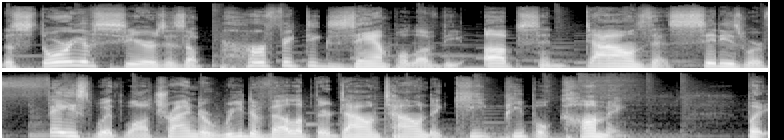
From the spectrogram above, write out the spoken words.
The story of Sears is a perfect example of the ups and downs that cities were faced with while trying to redevelop their downtown to keep people coming. But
